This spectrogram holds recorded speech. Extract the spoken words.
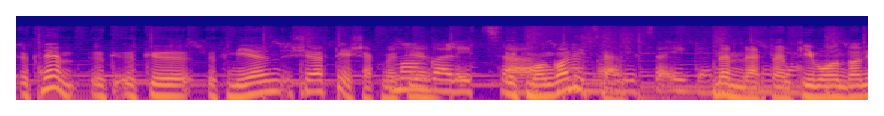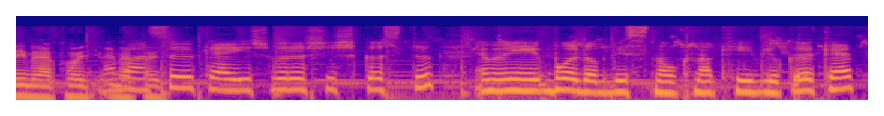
ők nem, ők, ők, ők, ők milyen sertések? Mert mangalica. Ők mangalica? Mangalica, igen. Nem mertem igen. kimondani, mert hogy... Nem mert, van hogy... szőke is, vörös is köztük, mi boldog disznóknak hívjuk őket.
